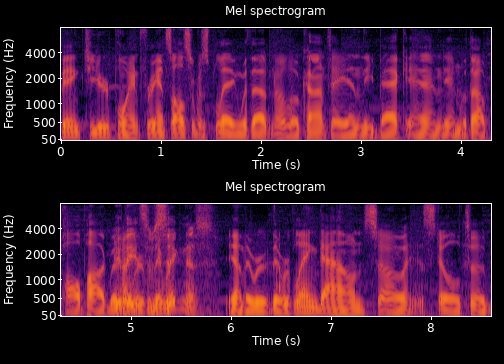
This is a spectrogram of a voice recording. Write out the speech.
Bink, to your point, France also was playing without N'Golo Kanté in the back end and mm. without Paul Pogba. Yeah, they had were- some were- sickness. yeah, they were they were playing down, so still to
